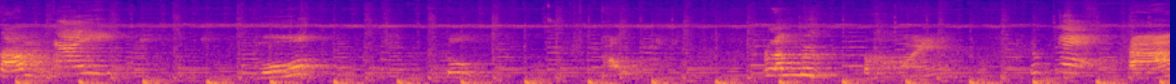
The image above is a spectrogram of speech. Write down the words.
ซ้ำเลยนะห้ามซ้ไก่หมูกุ้งเผาปลาหมึกหอยตุ๊กแกช้าง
